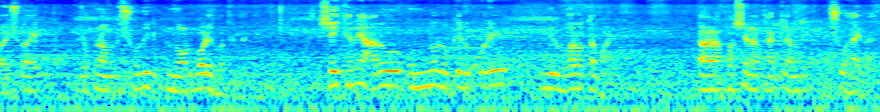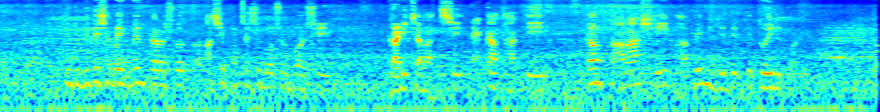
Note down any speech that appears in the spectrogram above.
বয়স হয়, যখন আমাদের শরীর একটু নড়বড়ে হতে থাকে, সেইখানে আরও অন্য লোকের উপরে নির্ভরতা বাড়ে। তারা পাশে না থাকলে আমাদের সহায় লাগে। কিন্তু বিদেশে দেখবেন তারা আশি, পঁচাশি বছর বয়সে গাড়ি চালাচ্ছে, একা থাকে, কারণ তারা সেইভাবে নিজেদেরকে তৈরি করে। তো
